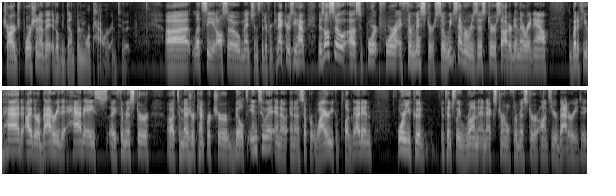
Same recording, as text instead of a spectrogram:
charge portion of it, it'll be dumping more power into it. Uh, let's see, it also mentions the different connectors you have. There's also uh, support for a thermistor. So we just have a resistor soldered in there right now. But if you had either a battery that had a, a thermistor uh, to measure temperature built into it and a, and a separate wire, you could plug that in. Or you could potentially run an external thermistor onto your battery to,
